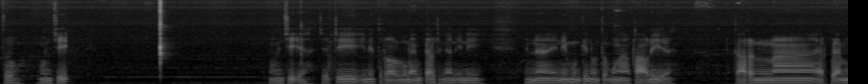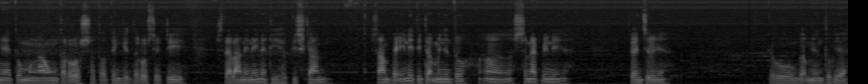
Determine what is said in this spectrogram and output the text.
Tuh ngunci. Ngunci ya. Jadi ini terlalu nempel dengan ini. Nah ini mungkin untuk mengakali ya. Karena RPM nya itu mengaung terus atau tinggi terus jadi setelan ini dihabiskan. Sampai ini tidak menyentuh uh, snap ini ya, ganjelnya tuh nggak menyentuh ya.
